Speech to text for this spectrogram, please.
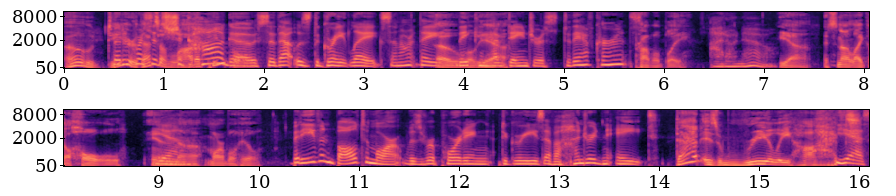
Oh dear, but of course, that's it's Chicago, so that was the Great Lakes, and aren't they? Oh, they well, can yeah. have dangerous. Do they have currents? Probably. I don't know. Yeah, it's not like a hole in Yeah. uh, Marble Hill. But even Baltimore was reporting degrees of 108. That is really hot. Yes,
